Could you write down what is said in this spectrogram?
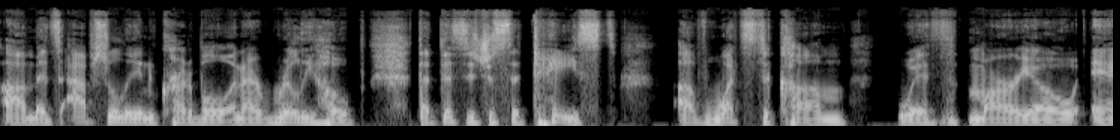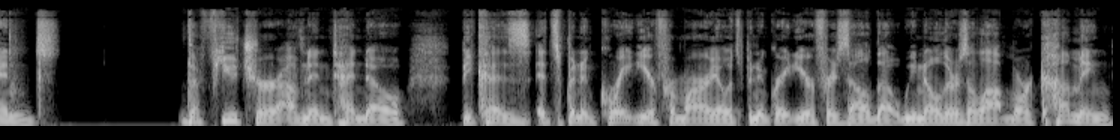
Um, it's absolutely incredible. And I really hope that this is just a taste of what's to come with Mario and the future of Nintendo because it's been a great year for Mario. It's been a great year for Zelda. We know there's a lot more coming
